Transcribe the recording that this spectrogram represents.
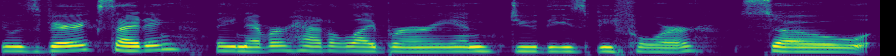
it was very exciting. They never had a librarian do these before. So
